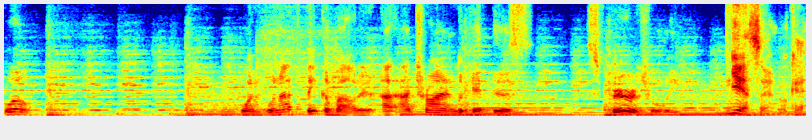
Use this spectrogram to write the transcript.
well, when when I think about it, I, I try and look at this spiritually. Yes, sir. Okay.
